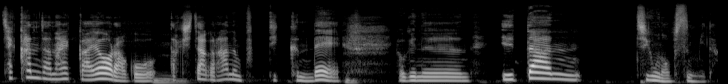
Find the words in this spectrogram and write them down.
책 한 잔 할까요?라고 음. 딱 시작을 하는 북티크인데 음. 여기는 일단 지금은 없습니다.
